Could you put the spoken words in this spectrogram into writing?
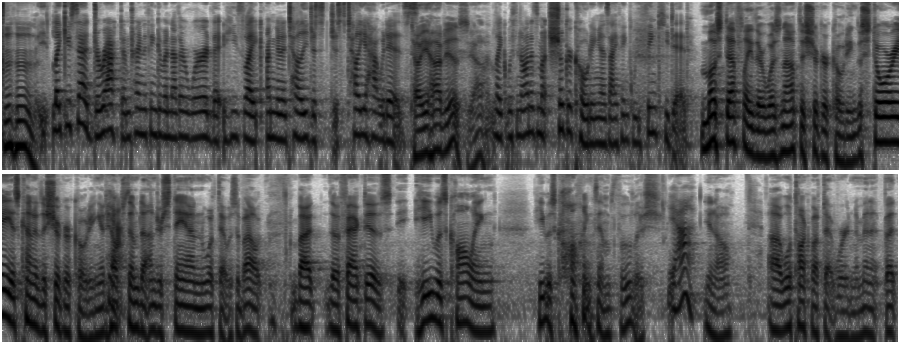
Mm-hmm. Like you said, direct. I'm trying to think of another word that he's like, I'm going to tell you, just just tell you how it is. tell you how it is yeah like with not as much sugarcoating as I think we think he did. most definitely there was not the sugar coating the story is kind of the sugar coating it Yeah. helps them to understand what that was about but the fact is he- he was calling he was calling them foolish Yeah. you know. Uh, we'll talk about that word in a minute, but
